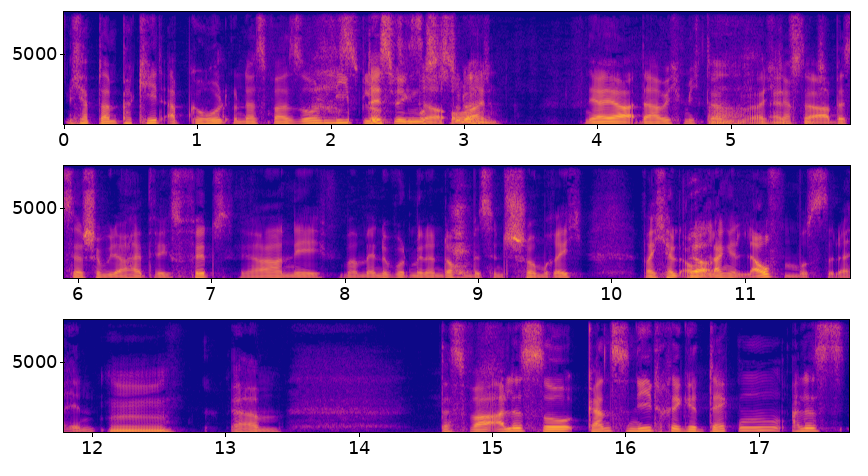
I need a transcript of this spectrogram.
Ich habe da ein Paket abgeholt und das war so lieblos. Deswegen musstest Ort. du dahin. Ja, ja, da habe ich mich dann, ah, ich dachte, ah, bist ja schon wieder halbwegs fit. Ja, nee, am Ende wurde mir dann doch ein bisschen schummrig, weil ich halt auch ja. lange laufen musste dahin. Mhm. Ähm, das war alles so ganz niedrige Decken, alles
